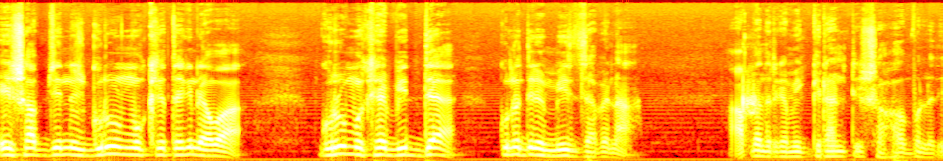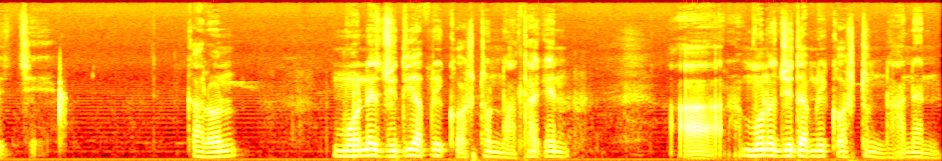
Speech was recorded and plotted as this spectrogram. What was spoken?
এই সব জিনিস গুরুর মুখে থেকে নেওয়া। গুরুমুখে বিদ্যা কোনো দিনে মিস যাবে না। আপনাদেরকে আমি গ্যারান্টি সহ বলে দিচ্ছি। কারণ মনে যদি আপনি কষ্ট না থাকেন, আর মনে যদি আপনি কষ্ট না নেন,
